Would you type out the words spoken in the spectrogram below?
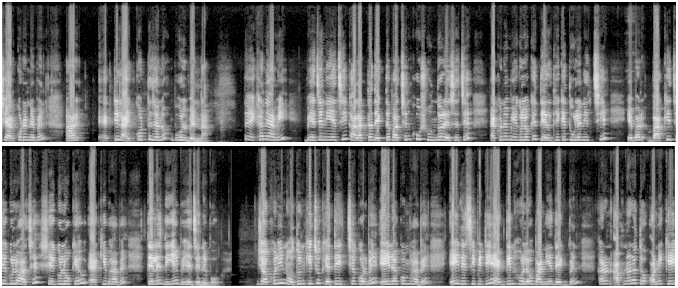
শেয়ার করে নেবেন, আর একটি লাইক করতে যেন ভুলবেন না। তো এখানে আমি ভেজে নিয়েছি, কালারটা দেখতে পাচ্ছেন খুব সুন্দর এসেছে। এখন আমি এগুলোকে তেল থেকে তুলে নিচ্ছি। এবার বাকি যেগুলো আছে সেগুলোকেও একইভাবে তেলে দিয়ে ভেজে নেব। যখনই নতুন কিছু খেতে ইচ্ছে করবে এই রকমভাবে এই রেসিপিটি একদিন হলেও বানিয়ে দেখবেন। কারণ আপনারা তো অনেকেই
